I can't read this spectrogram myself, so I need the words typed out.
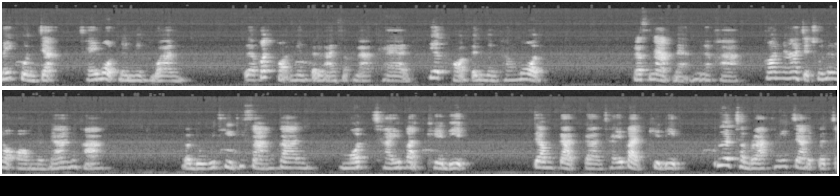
ไม่ควรจะใช้หมดในหนึ่งวัน แล้วก็ถอนเงินเป็นรายสัปดาห์แทนเพื่อถอนเป็นเงินทั้งหมด ลักษณะแบบนี้นะคะ ก็น่าจะช่วยให้เราออมเงินได้นะคะ มาดูวิธีที่ 3 กัน งดใช้บัตรเครดิต จำกัดการใช้บัตรเครดิต เพื่อชำระให้จ่ายประจ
